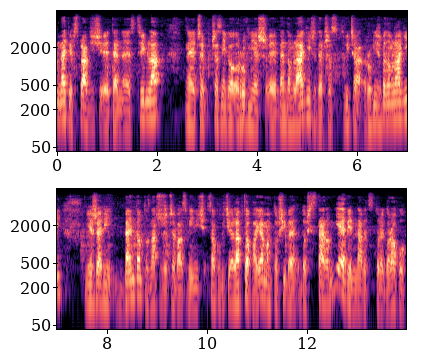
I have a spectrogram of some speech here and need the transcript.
najpierw sprawdzić e, ten e, Streamlab, e, czy przez niego również e, będą lagi, czy te przez Twitcha również będą lagi. Jeżeli będą, to znaczy, że trzeba zmienić całkowicie laptopa. Ja mam Toshibę dość starą, nie wiem nawet z którego roku,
